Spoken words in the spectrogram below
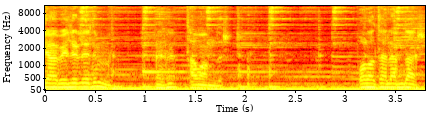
Güzergahı belirledin mi? Tamamdır. Polat Alemdar.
